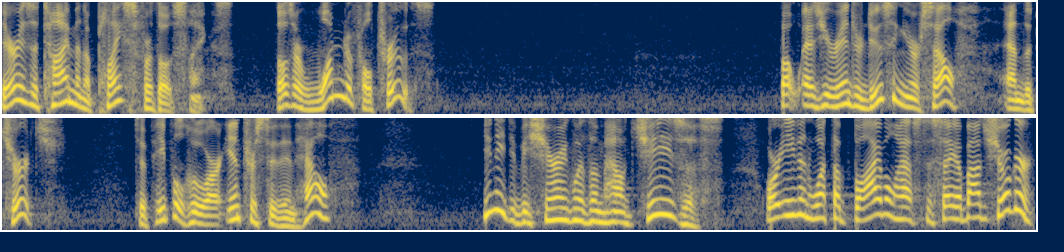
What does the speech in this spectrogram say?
There is a time and a place for those things. Those are wonderful truths. But as you're introducing yourself and the church to people who are interested in health, you need to be sharing with them how Jesus, or even what the Bible has to say about sugar.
